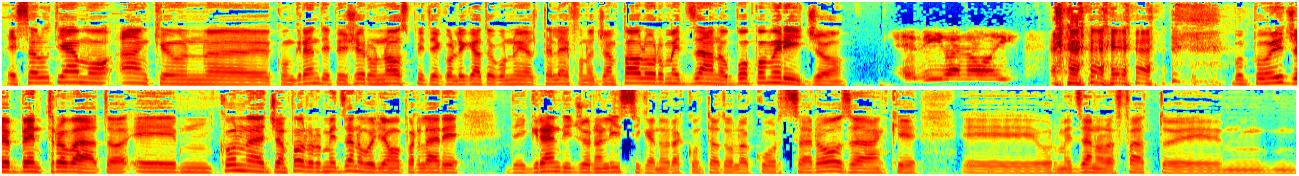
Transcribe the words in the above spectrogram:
E salutiamo anche un, eh, con grande piacere un ospite collegato con noi al telefono, Giampaolo Ormezzano. Buon pomeriggio. Evviva noi! Buon pomeriggio e ben trovato. E, mh, con Giampaolo Ormezzano vogliamo parlare dei grandi giornalisti che hanno raccontato la corsa rosa. Anche eh, Ormezzano l'ha fatto e mh,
